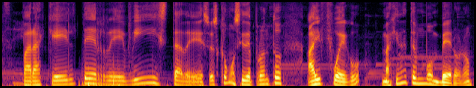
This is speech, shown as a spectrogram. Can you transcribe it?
Sí. para que Él te revista de eso. Es como si de pronto hay fuego. Imagínate un bombero, ¿no?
